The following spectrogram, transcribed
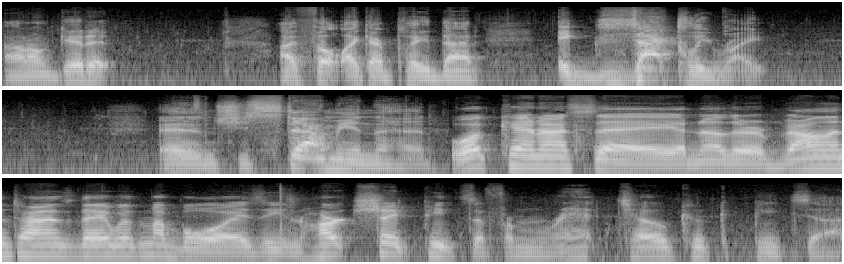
I don't get it. I felt like I played that exactly right. And she stabbed me in the head. What can I say? Another Valentine's Day with my boys, eating heart-shaped pizza from Rancho Cuca Pizza.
